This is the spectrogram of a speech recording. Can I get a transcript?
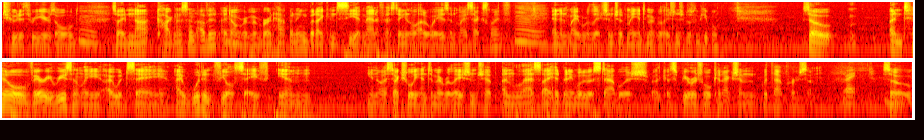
two to three years old. Mm. So I'm not cognizant of it. I don't Mhm. remember it happening, but I can see it manifesting in a lot of ways in my sex life Mm. and in my relationship, my intimate relationships with people. So until very recently, I would say I wouldn't feel safe in you know a sexually intimate relationship unless I had been able to establish like a spiritual connection with that person. Right. So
